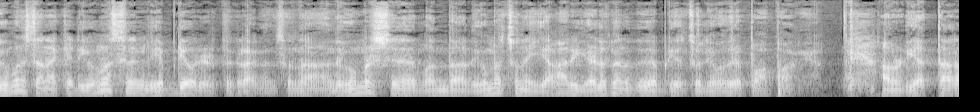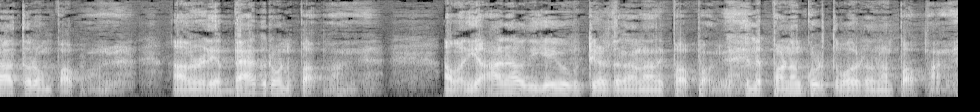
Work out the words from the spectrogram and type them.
விமர்சனம் கேட்டு விமர்சனங்கள் எப்படி அவர் எடுத்துக்கிறாங்கன்னு சொன்னால் அந்த விமர்சனம் வந்து அந்த விமர்சனம் யார் எழுதுனது அப்படின்னு சொல்லி வந்து பார்ப்பாங்க. அவருடைய தராதரம் பார்ப்பாங்க. அவனுடைய பேக்ரவுண்ட் பார்ப்பாங்க. அவன் யாராவது ஏவி விட்டு எழுதுறானான்னு பார்ப்பாங்க. இல்லை பணம் கொடுத்து வரணும்னு பார்ப்பாங்க.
